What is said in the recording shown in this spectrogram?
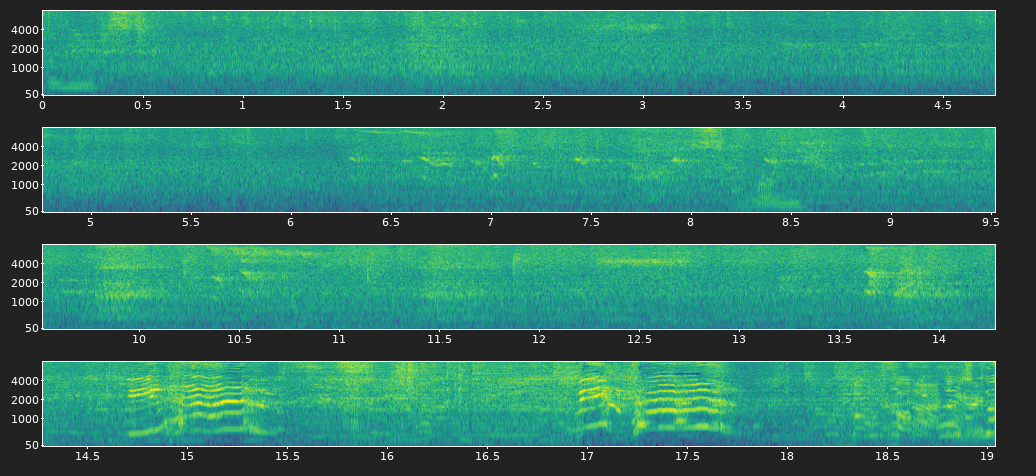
co jest. Słabo mi. Wilhelm! Wilhelm! Ktoś go.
